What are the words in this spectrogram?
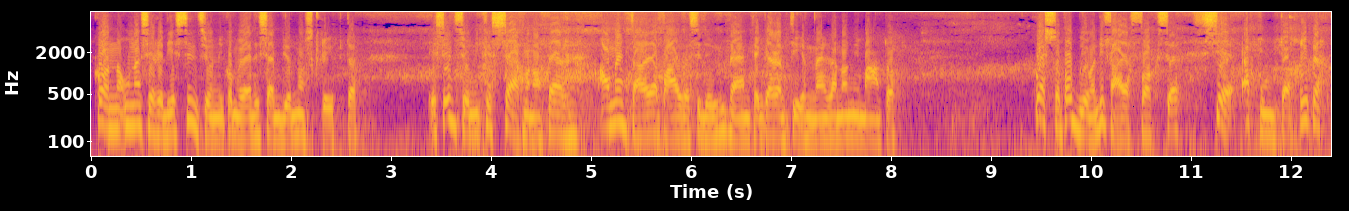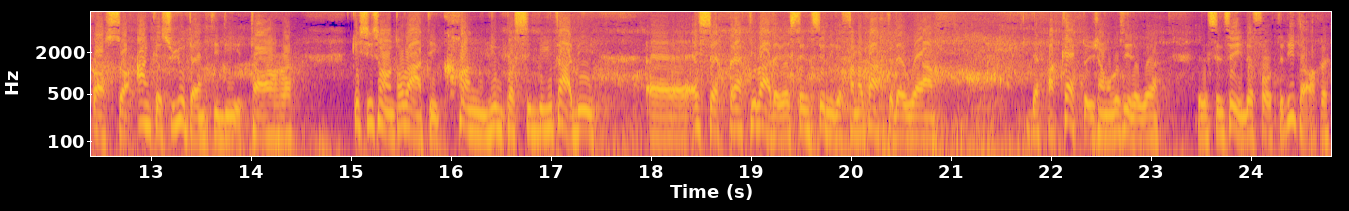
con una serie di estensioni come ad esempio NoScript, estensioni che servono per aumentare la privacy degli utenti e garantirne l'anonimato. Questo problema di Firefox si è appunto ripercorso anche sugli utenti di Tor, che si sono trovati con l'impossibilità di eh, essere preattivate le estensioni che fanno parte del, del pacchetto, diciamo così, delle, delle estensioni default di Tor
